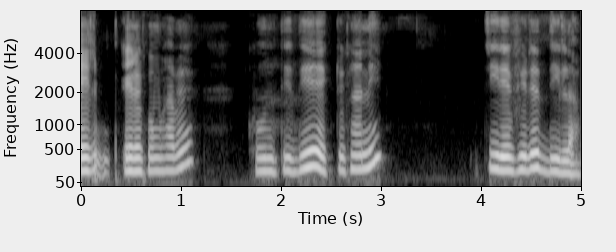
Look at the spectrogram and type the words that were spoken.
এই এরকমভাবে খুন্তি দিয়ে একটুখানি চিড়ে ফিরে দিলাম।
